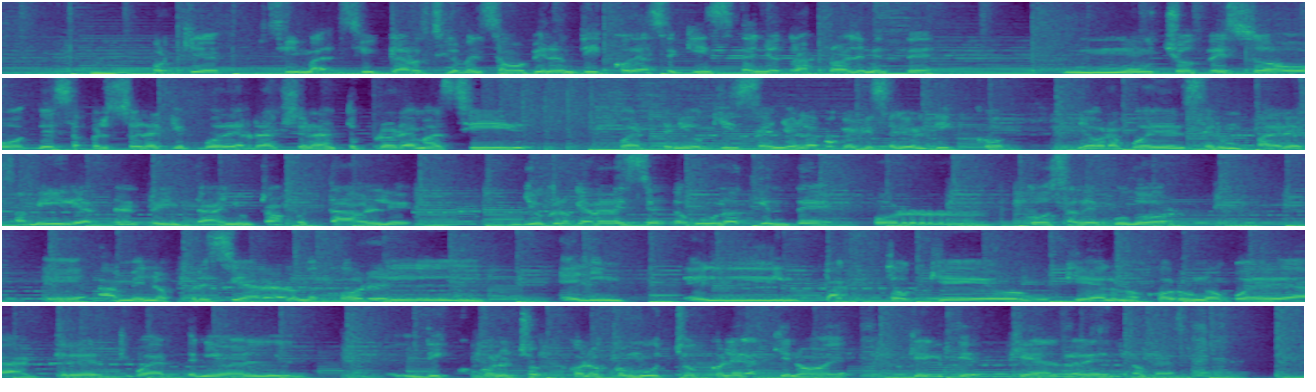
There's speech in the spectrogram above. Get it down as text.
Porque si, si, claro, si lo pensamos bien en un disco de hace 15 años atrás, probablemente muchos de eso, de esa persona que puede reaccionar en tu programa así, puede haber tenido 15 años en la época que salió el disco y ahora puede ser un padre de familia, tener 30 años, un trabajo estable. Yo creo que a veces uno tiende por cosa de pudor eh, a menospreciar a lo mejor el, el, el impacto que, que a lo mejor uno puede creer que puede haber tenido el, el disco. Conozco, conozco muchos colegas que no que, que, al revés caso,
